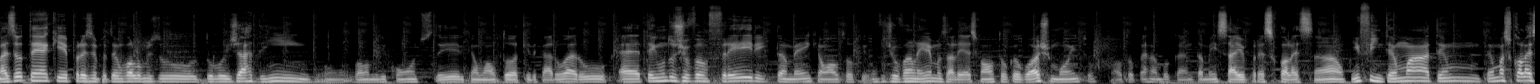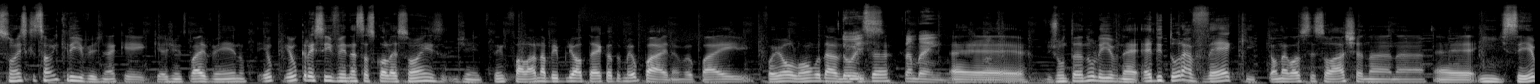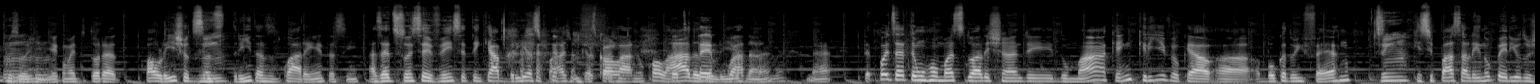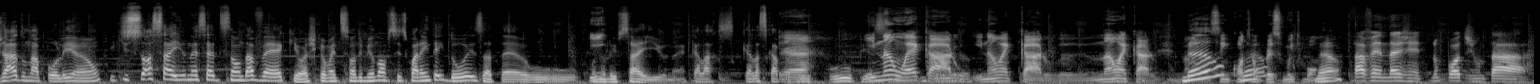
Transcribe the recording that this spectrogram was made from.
Mas eu tenho aqui, por exemplo, eu tenho volumes do, do Luiz Jardim, um volume de contos dele, que é um autor aqui de Caruaru. É, tem um do Gilvan Freire também, que é um autor, que, um Gilvan Lemos, aliás, que é um autor que eu gosto muito, um autor pernambucano, também saiu por essa coleção. Enfim, tem, uma, tem, um, tem umas coleções que são incríveis, né, que, que a gente vai vendo. Eu, eu cresci vendo essas coleções, gente, tenho que falar, na biblioteca do meu pai, né? Meu pai foi ao longo da Dois, vida também. é, juntando o livro, né? Editora VEC, que é um negócio que você só acha na, na, é, em sebos Uhum. hoje em dia, como editora paulista dos Sim. anos 30, anos 40, assim. As edições você vem, você tem que abrir as páginas, porque as Colado. páginas vinham coladas do livro, guardado, né? né? Pois é, tem um romance do Alexandre Dumas, que é incrível, que é a, a- a Boca do Inferno, Sim. que se passa ali no período já do Napoleão, e que só saiu nessa edição da VEC. Eu acho que é uma edição de 1942 até o, o- quando E- o livro saiu, né? Aquelas, aquelas capas É. de pulp, E assim, não é incrível. caro. E não é caro. Não é caro. Não, Você encontra não. um preço muito bom. Não, Tá vendo, né, gente? Não pode juntar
